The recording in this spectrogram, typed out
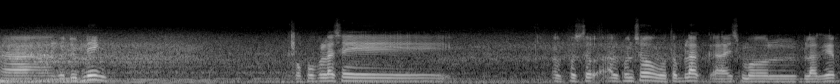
Ah, good evening. Ako po pala si Alfonso, Alfonso Motovlog, ah, small vlogger.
